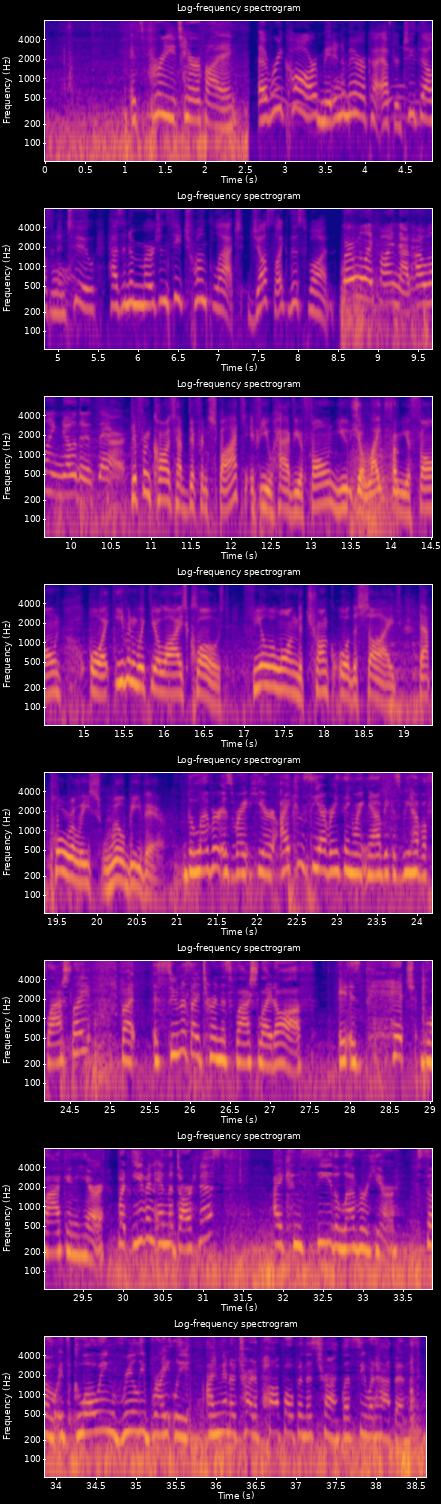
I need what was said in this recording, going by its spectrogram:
It's pretty terrifying. Every car made in America after 2002 has an emergency trunk latch just like this one. Where will I find that? How will I know that it's there? Different cars have different spots. If you have your phone, use your light from your phone, or even with your eyes closed, feel along the trunk or the sides. That pull release will be there. The lever is right here. I can see everything right now because we have a flashlight, but as soon as I turn this flashlight off, it is pitch black in here. But even in the darkness, I can see the lever here. So it's glowing really brightly. I'm gonna try to pop open this trunk. Let's see what happens.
